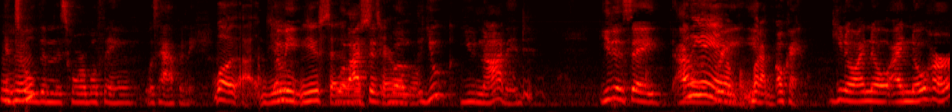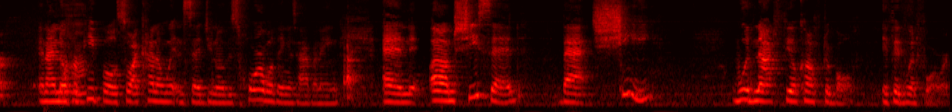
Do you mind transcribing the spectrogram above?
and told them this horrible thing was happening. Well, uh, you I mean, you said well, I said, terrible. well, you you nodded. You didn't say I, I don't yeah, yeah, agree. but You- okay, you know, I know, I know her, and I know Uh-huh. her people, so I kind of went and said, you know, this horrible thing is happening, and um, she said that she would not feel comfortable if it went forward.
